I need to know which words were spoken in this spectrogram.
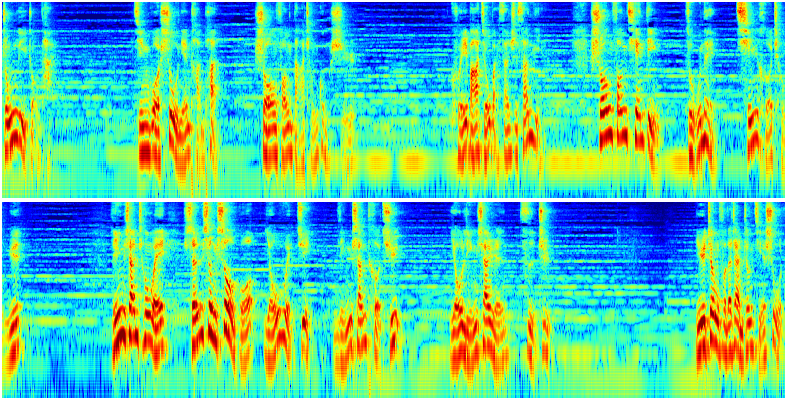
中立状态。经过数年谈判，双方达成共识。魁拔九百三十三年。双方签订族内亲和成约，灵山称为神圣兽国有尾郡灵山特区，由灵山人自治。与政府的战争结束了，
